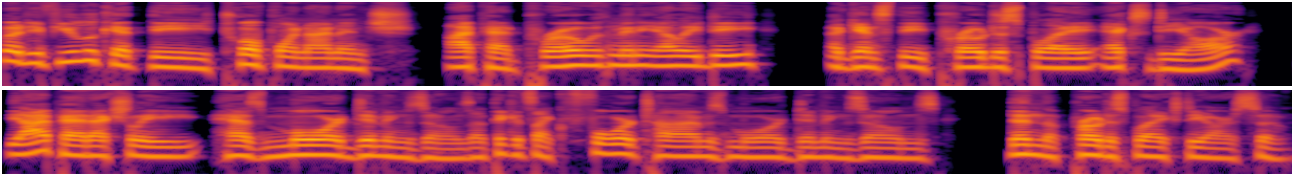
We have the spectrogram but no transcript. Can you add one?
But if you look at the 12.9 inch iPad Pro with mini LED against the Pro Display XDR, the iPad actually has more dimming zones. I think it's like four times more dimming zones than the Pro Display XDR. So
